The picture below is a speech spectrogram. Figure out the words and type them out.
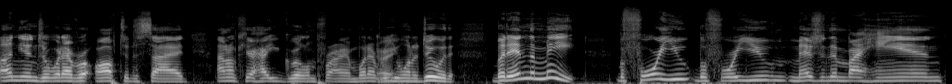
onions or whatever off to the side. I don't care how you grill them, fry them, whatever Right. you want to do with it. But in the meat, before you before you measure them by hand,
